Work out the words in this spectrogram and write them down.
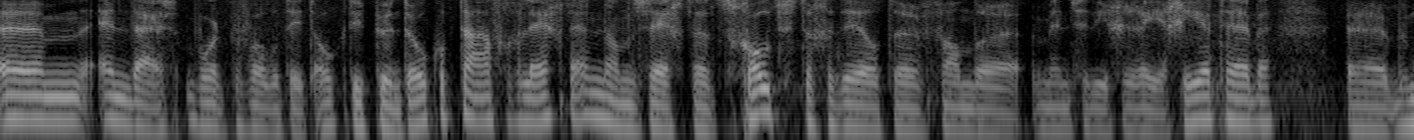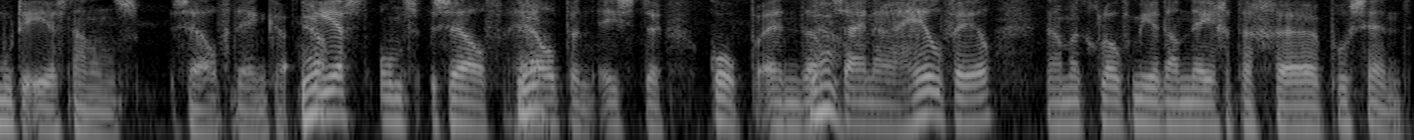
Um, en daar wordt bijvoorbeeld dit, ook, dit punt ook op tafel gelegd. En dan zegt het grootste gedeelte van de mensen die gereageerd hebben... Uh, we moeten eerst aan onszelf denken. Ja. Eerst onszelf helpen ja. is de kop. En dat ja. zijn er heel veel. Namelijk, ik geloof, meer dan 90 uh, procent.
